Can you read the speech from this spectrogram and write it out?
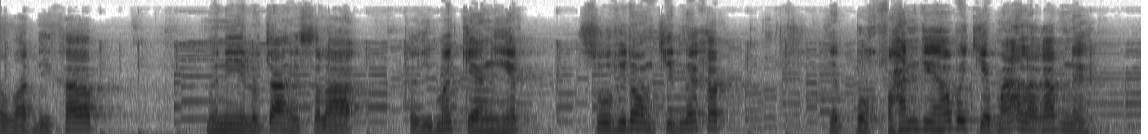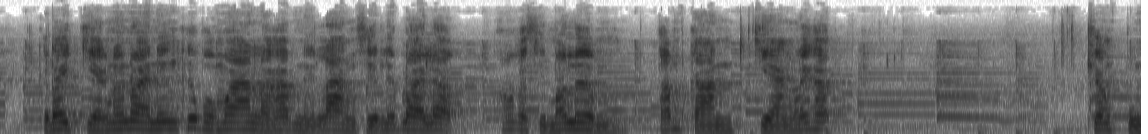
สวัสดีครับมื้อนี้ลูกจ้างอิสระก็สิมาแกงเห็ดสู่พี่น้องกินนะครับ เห็ดปวกฟันที่เขาไปเก็บมาแล้วครับเนี่ยก็ได้แกงน้อยๆนึงคือผมว่าแล้วครับเนี่ยล่างเสร็จเรียบร้อยแล้วเขาก็สิมาเริ่มทำการแกงเลยครับ เครื่องปรุง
